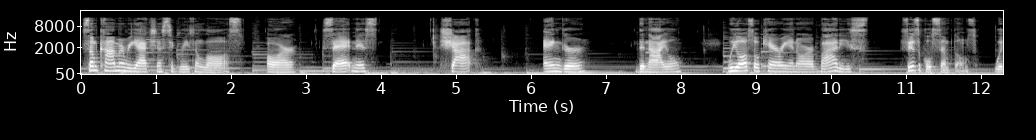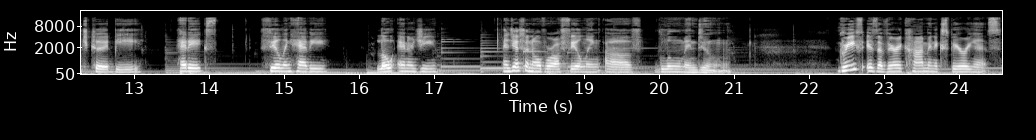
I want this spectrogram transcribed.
Some common reactions to grief and loss are sadness, shock, anger, denial. We also carry in our bodies physical symptoms, which could be headaches, feeling heavy, low energy, and just an overall feeling of gloom and doom. Grief is a very common experience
